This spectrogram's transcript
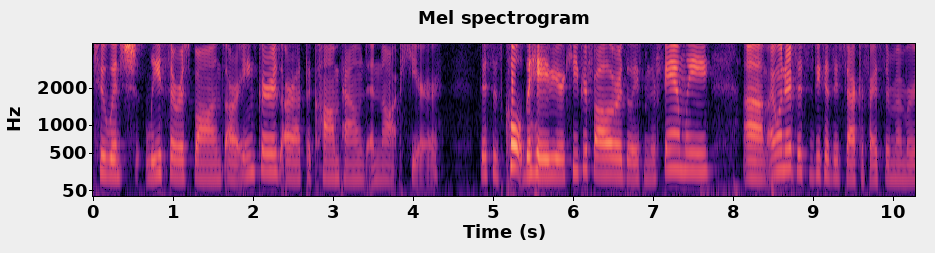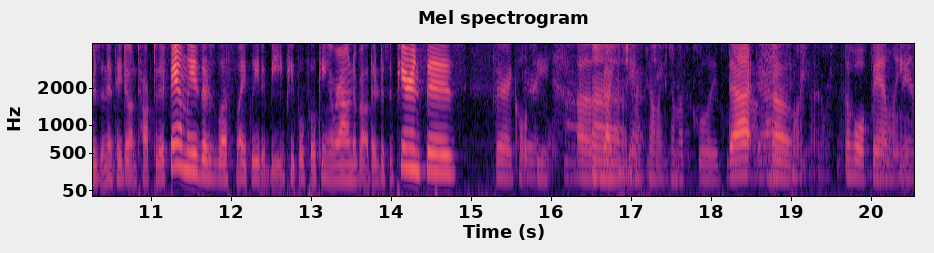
To which Lisa responds, "Our anchors are at the compound and not here. This is cult behavior. Keep your followers away from their family." Um, I wonder if this is because they sacrifice their members, and if they don't talk to their families, there's less likely to be people poking around about their disappearances. very culty. culty. Um, back Um, to Jonestown, like talking about the Kool Aid. That, That makes Oh. more sense. The whole family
